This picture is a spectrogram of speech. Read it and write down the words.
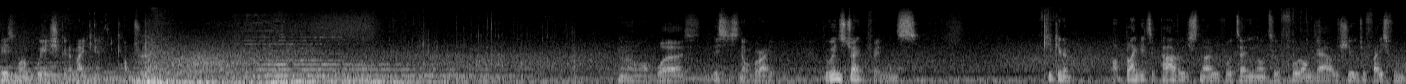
it? Is my wish going to make anything come true? Word, this is not great. The wind strengthens, kicking a, a blankets of powdery snow before turning onto a full-on gale. You shield your face from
